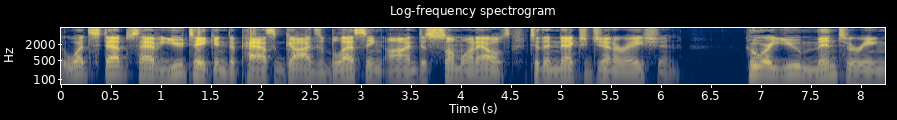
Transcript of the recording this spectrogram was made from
What steps have you taken to pass God's blessing on to someone else, to the next generation? Who are you mentoring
